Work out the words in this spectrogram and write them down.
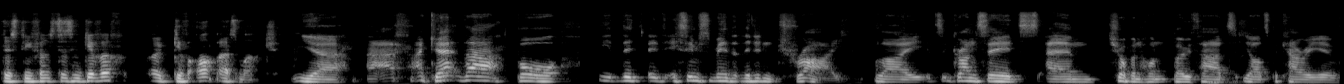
this defense doesn't give up uh, give up as much. Yeah, I, I get that, but it, it, it, seems to me that they didn't try. Like, granted, um, Chubb and Hunt both had yards per carry of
